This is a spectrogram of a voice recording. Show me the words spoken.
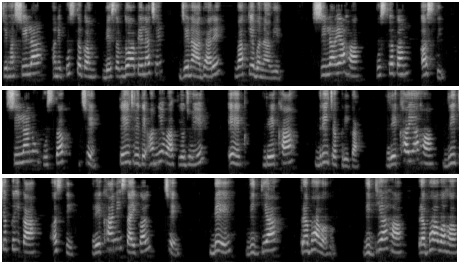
જેમાં શિલા અને પુસ્તકમ બે શબ્દો આપેલા છે, જેના આધારે વાક્ય બનાવીએ. શિલાયા પુસ્તકમ અસ્તિ। શિલાનું પુસ્તક છે। તે જ રીતે અન્ય વાક્યો જોઈએ, એક રેખા દ્વિચક્રિકા। રેખાયા દ્વિચક્રિકા અસ્તિ. રેખાની સાયકલ છે. બે, વિદ્યા પ્રભાવ. વિદ્યા પ્રભાવ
